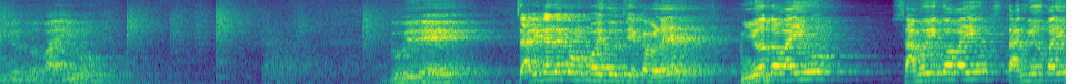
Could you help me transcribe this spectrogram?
ନିୟତ ବାୟୁ। ଦୁଇରେ ଚାରିଟା ଯାକ ମୁଁ କହିଦେଉଛି ଏକାବେଳେ। ନିୟତ ବାୟୁ ସାମୟିକ ବାୟୁ ସ୍ଥାନୀୟ ବାୟୁ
